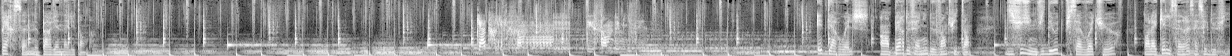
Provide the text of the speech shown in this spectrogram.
personne ne parvienne à l'éteindre. « 4 décembre 2016. Edgar Welch, un père de famille de 28 ans, diffuse une vidéo depuis sa voiture dans laquelle il s'adresse à ses deux filles.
